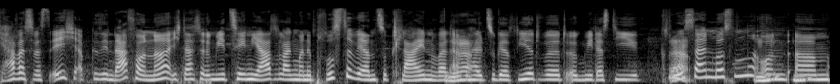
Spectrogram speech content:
ja, was weiß ich, abgesehen davon, ne? Ich dachte irgendwie zehn Jahre lang, meine Brüste wären zu klein, weil Ja. einem halt suggeriert wird, irgendwie, dass die groß Ja. Mhm, sein müssen und ähm,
